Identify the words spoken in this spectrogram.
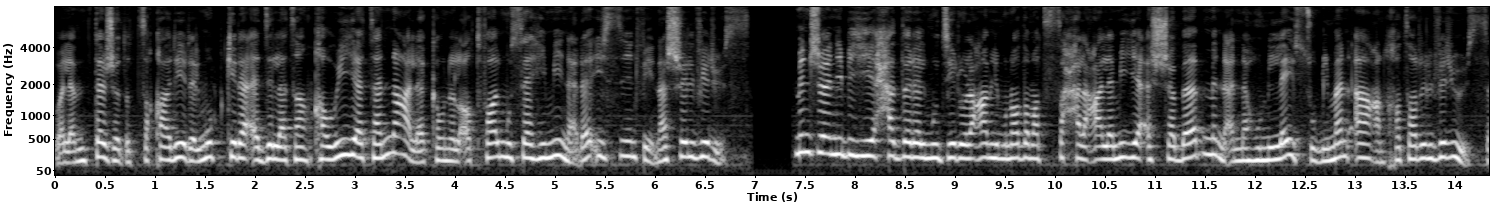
ولم تجد التقارير المبكرة أدلة قوية على كون الأطفال مساهمين رئيسيين في نشر الفيروس. من جانبه حذر المدير العام لمنظمة الصحة العالمية الشباب من أنهم ليسوا بمنأى عن خطر الفيروس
